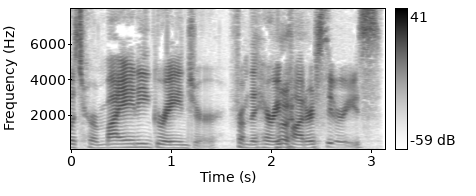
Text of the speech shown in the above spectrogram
was Hermione Granger from the Harry Potter series.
